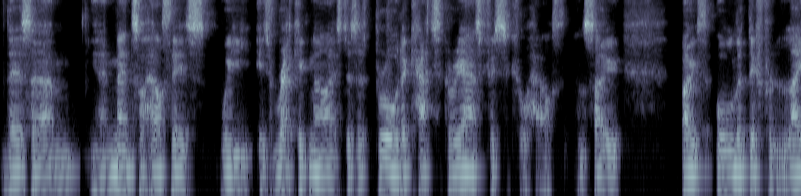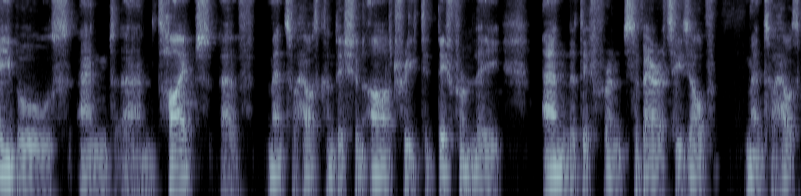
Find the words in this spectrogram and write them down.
there's um, you know mental health is we is recognised as a broader category as physical health, and so both all the different labels and um, types of mental health condition are treated differently, and the different severities of mental health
